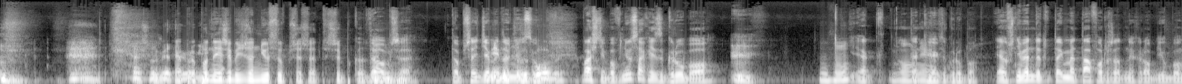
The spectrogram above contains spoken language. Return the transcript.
Też lubię ja proponuję, żebyś do newsów przyszedł szybko. Dobrze, to przejdziemy do newsów. Właśnie, bo w newsach jest grubo. Mhm. Jak, no, tak nie jak, jest grubo. Ja już nie będę tutaj metafor żadnych robił, bo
